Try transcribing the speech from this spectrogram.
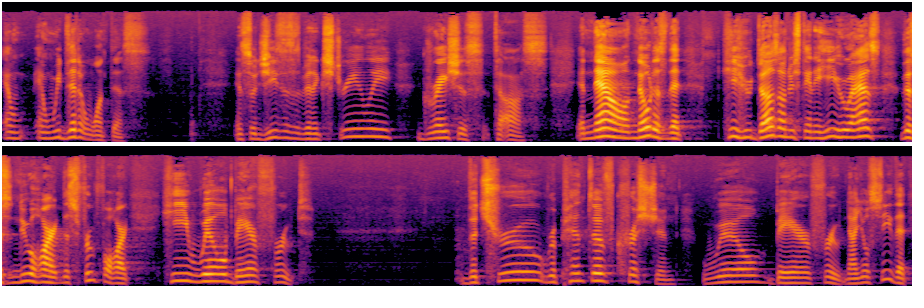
and, and we didn't want this. And so Jesus has been extremely gracious to us. And now, notice that he who does understand it, he who has this new heart, this fruitful heart, he will bear fruit. The true repentive Christian will bear fruit. Now, you'll see that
